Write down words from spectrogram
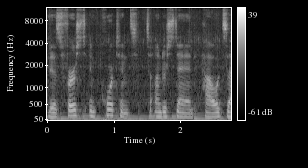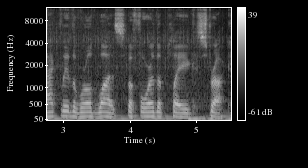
it is first important to understand how exactly the world was before the plague struck.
